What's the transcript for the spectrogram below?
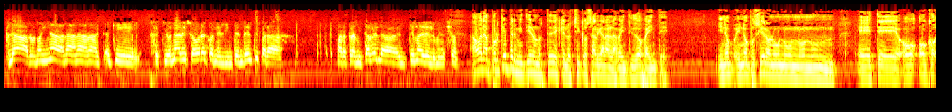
Claro, no hay nada, nada, nada, nada. Hay que gestionar eso ahora con el intendente para para tramitar la- el tema de la iluminación. Ahora, ¿por qué permitieron ustedes que los chicos salgan a las 22.20? Y no, y no pusieron un, un, un, un, este, o, o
